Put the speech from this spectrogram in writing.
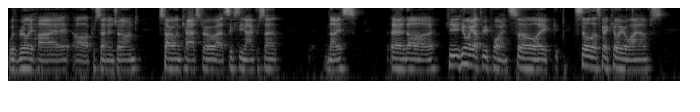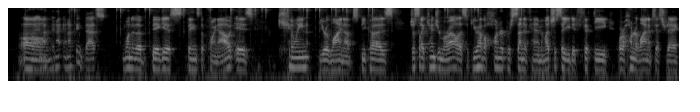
with really high uh, percentage owned. Starlin Castro at 69%. Nice. And uh, he, he only got three points, so like still that's gonna kill your lineups. and, Um, I, and, I, and I think that's one of the biggest things to point out is killing your lineups because just like Kendrys Morales, if you have 100% of him, and let's just say you did 50 or 100 lineups yesterday,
